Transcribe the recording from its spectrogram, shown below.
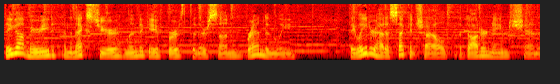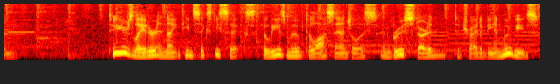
They got married, and the next year, Linda gave birth to their son, Brandon Lee. They later had a second child, a daughter named Shannon. Two years later, in 1966, the Lees moved to Los Angeles, and Bruce started to try to be in movies.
